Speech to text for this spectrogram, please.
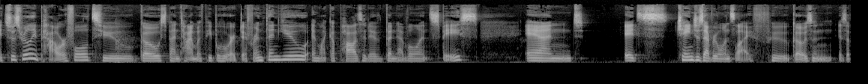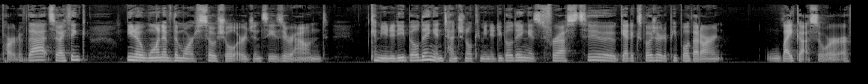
it's just really powerful to go spend time with people who are different than you in like a positive, benevolent space, and it changes everyone's life who goes and is a part of that. So I think, you know, one of the more social urgencies around community building, intentional community building, is for us to get exposure to people that aren't like us or are,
